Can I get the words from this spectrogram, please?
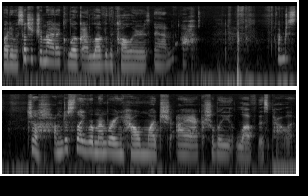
but it was such a dramatic look. I loved the colors, and uh, I'm just, I'm just like remembering how much I actually love this palette.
